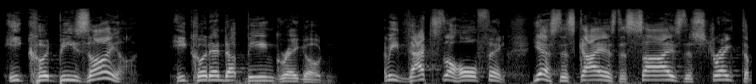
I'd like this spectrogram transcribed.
He could be Zion. He could end up being Greg Oden. I mean, that's the whole thing. Yes, this guy has the size, the strength, the,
